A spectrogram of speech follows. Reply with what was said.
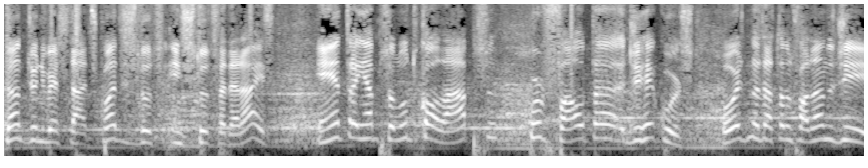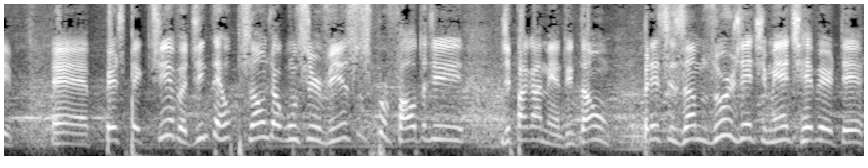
tanto de universidades quanto de institutos, institutos federais, entra em absoluto colapso por falta de recursos. Hoje nós já estamos falando de é, perspectiva de interrupção de alguns serviços por falta de, de pagamento. Então, precisamos urgentemente reverter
